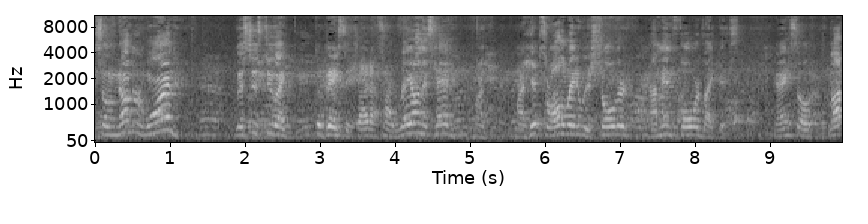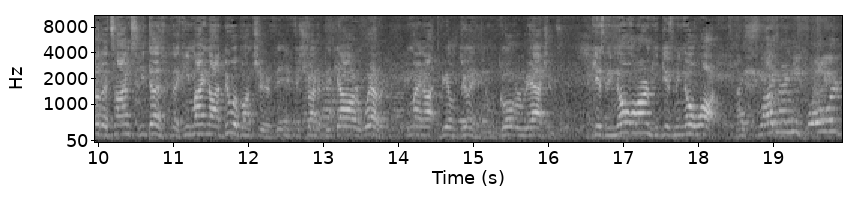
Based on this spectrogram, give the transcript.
So number one, let's just do like the basics, right? So I lay on his head, my, my hips are all the way to his shoulder, I'm in forward like this. Okay, so a lot of the times he does, like he might not do a bunch here if, he's trying to peek out or whatever. He might not be able to do anything. We'll go over reactions. He gives me no arm, he gives me no walk. I slide my knee forward,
